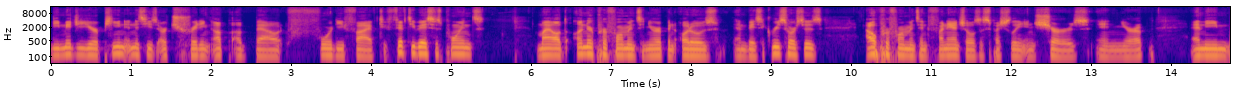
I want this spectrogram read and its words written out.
The major European indices are trading up about 45 to 50 basis points. Mild underperformance in Europe in autos and basic resources, outperformance in financials, especially insurers in Europe. And the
